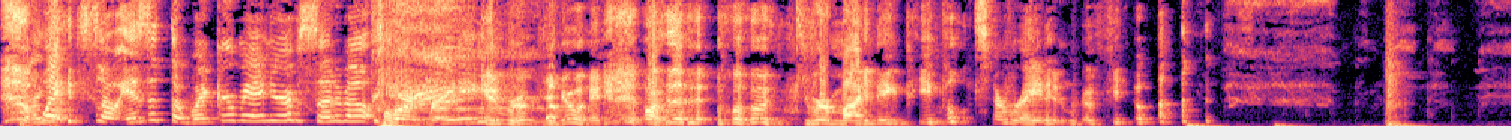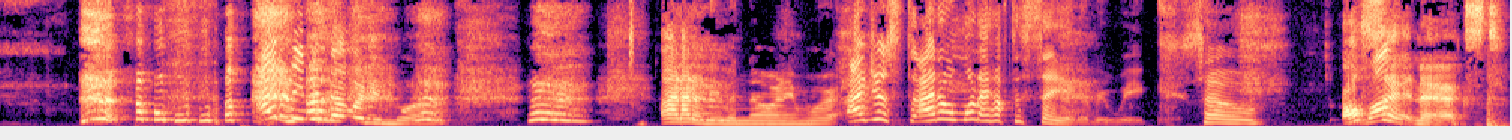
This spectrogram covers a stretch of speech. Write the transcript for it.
Wait, so is it the Wicker Man you're upset about, or rating and reviewing, or the reminding people to rate and review us? I don't even know anymore. I don't even know anymore. I just I don't want to have to say it every week. So I'll say it next.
